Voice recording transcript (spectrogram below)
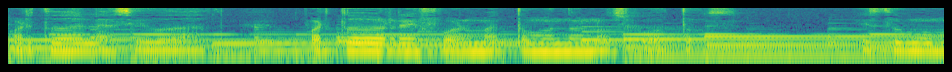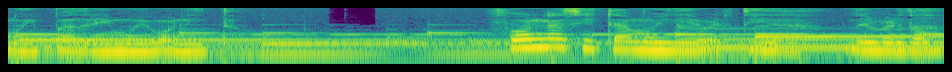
por toda la ciudad, por toda reforma, tomándonos fotos. Estuvo muy padre y muy bonito. Fue una cita muy divertida, de verdad,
